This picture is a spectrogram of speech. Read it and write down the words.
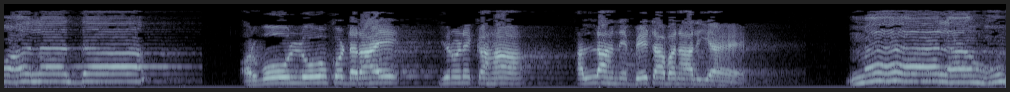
ولدا اور وہ ان لوگوں کو ڈرائے جنہوں نے کہا اللہ نے بیٹا بنا لیا ہے ما لهم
